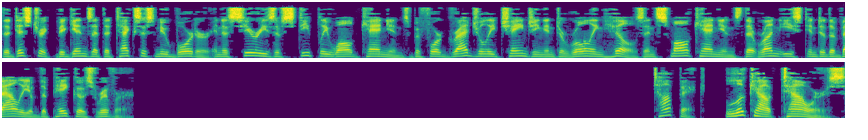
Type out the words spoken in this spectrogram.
the district begins at the Texas-New border in a series of steeply walled canyons before gradually changing into rolling hills and small canyons that run east into the valley of the Pecos River. Lookout towers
